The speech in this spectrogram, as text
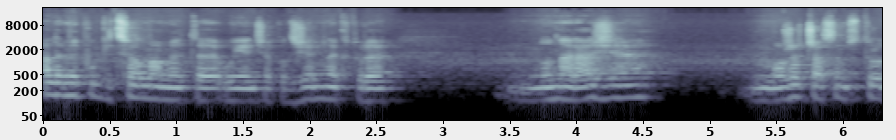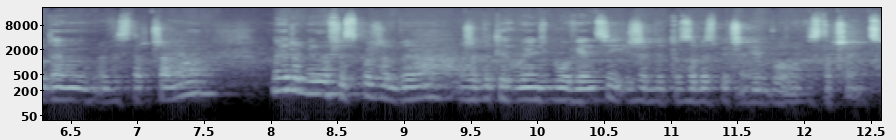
Ale my póki co mamy te ujęcia podziemne, które no na razie może czasem z trudem wystarczają. No i robimy wszystko, żeby, żeby tych ujęć było więcej i żeby to zabezpieczenie było wystarczające.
